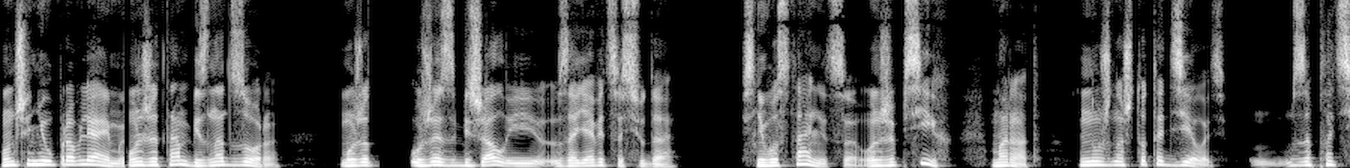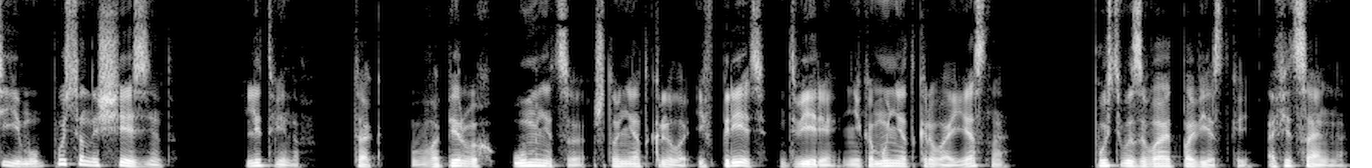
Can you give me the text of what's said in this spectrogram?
Он же неуправляемый, он же там без надзора. Может, уже сбежал и заявится сюда. С него станется, он же псих. Марат, нужно что-то делать. Заплати ему, пусть он исчезнет. Литвинов. Так, во-первых, умница, что не открыла. И впредь двери никому не открывай, ясно? Пусть вызывают повесткой, официально.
